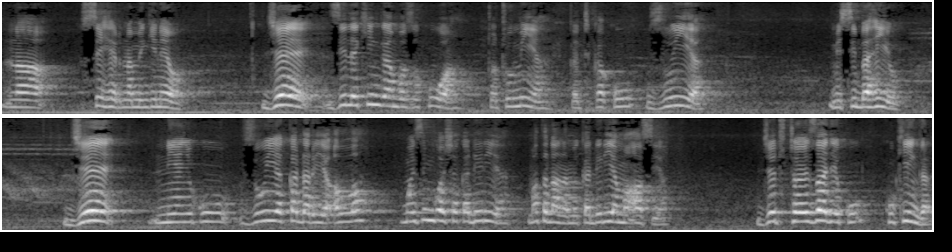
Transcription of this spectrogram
na sihir na mengineo. Je zile kinga ambazo kuwa tutumia katika kuzuia misiba hiyo. Je ni yenye kuzuia kadari ya Allah? Mwenyezi Mungu ashakadiria. Mathalan amekadiria maasi je tutawezaje kukinga?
